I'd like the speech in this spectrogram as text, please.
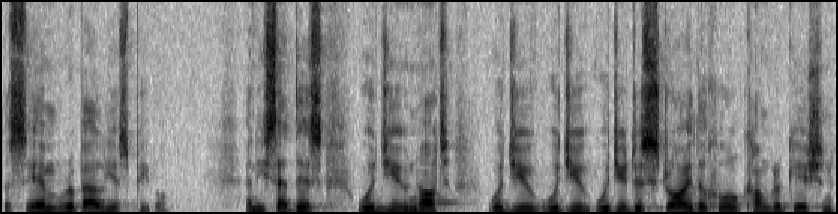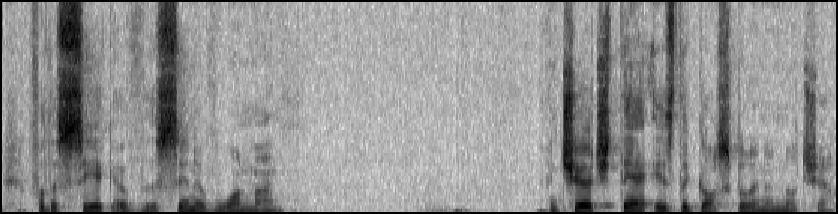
the same rebellious people. And he said this Would you not, would you, would you, would you destroy the whole congregation for the sake of the sin of one man? And, church, there is the gospel in a nutshell.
